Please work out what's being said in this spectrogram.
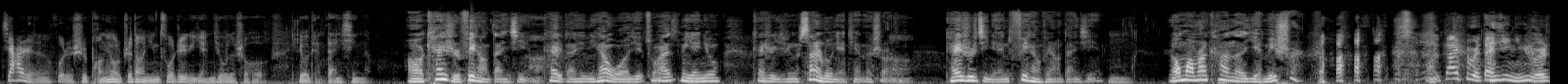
家人或者是朋友知道您做这个研究的时候有点担心的吗？啊，开始非常担心，开始担心。你看，我也从艾滋病研究开始已经三十多年前的事儿了。啊开始几年非常非常担心，嗯，然后慢慢看呢也没事儿，大家是不是担心您是不是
